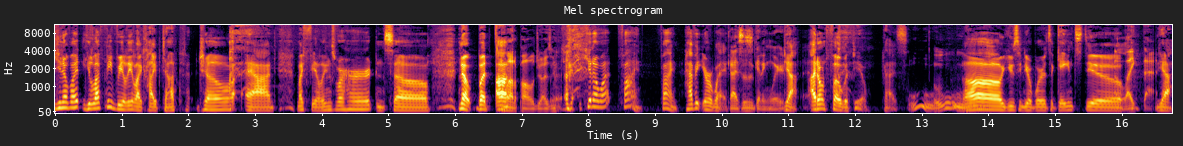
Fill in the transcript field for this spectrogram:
You know what? You left me really like hyped up, Joe, and my feelings were hurt, and so no. But uh, I'm not apologizing. you know what? Fine, fine. Have it your way. Guys, this is getting weird. Yeah, I don't foe with you, guys. Ooh. Oh, using your words against you. I like that. Yeah.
